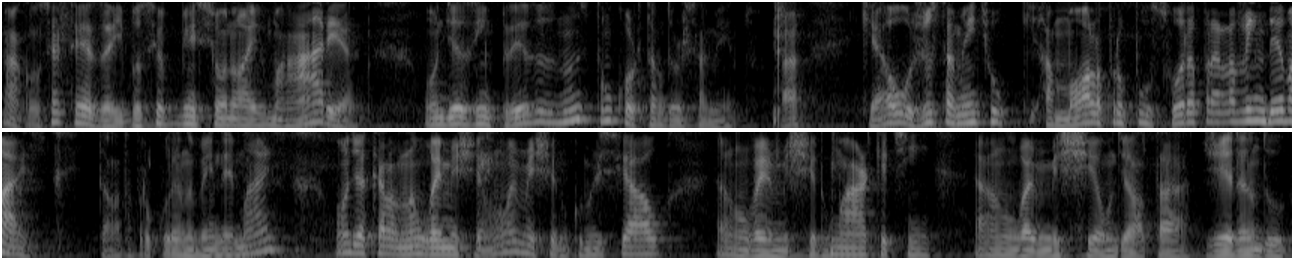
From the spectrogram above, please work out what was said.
Ah, com certeza. E você mencionou aí uma área onde as empresas não estão cortando orçamento, tá? que é o, justamente o, a mola propulsora para ela vender mais. Então, ela está procurando vender mais, onde é que ela não vai mexer? Ela não vai mexer no comercial, ela não vai mexer no marketing, ela não vai mexer onde ela está gerando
